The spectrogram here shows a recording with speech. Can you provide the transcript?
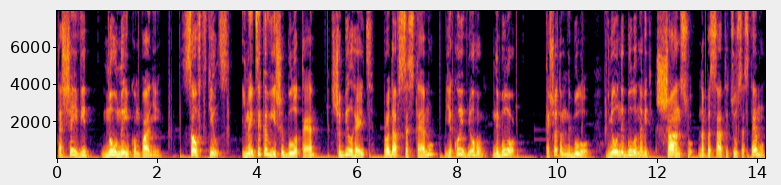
Та ще й від ноунейм компанії Soft Skills. І найцікавіше було те, що Білл Гейтс продав систему, якої в нього не було. Та що там не було? В нього не було навіть шансу написати цю систему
